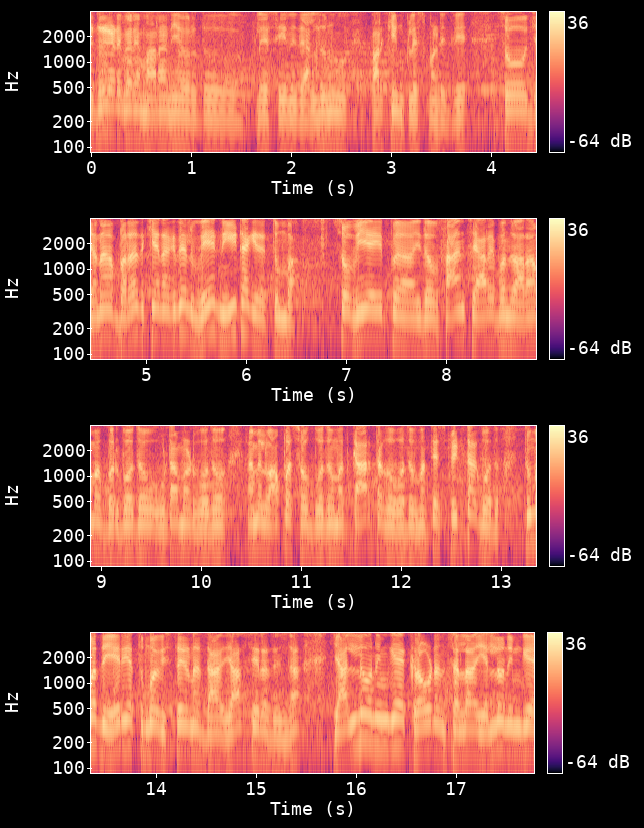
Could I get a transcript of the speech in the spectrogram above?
ಎದುರುಗಡೆ ಬೇರೆ ಮಾರಾಣಿ ಅವ್ರದ್ದು ಪ್ಲೇಸ್ ಏನಿದೆ ಅಲ್ಲೂ ಪಾರ್ಕಿಂಗ್ ಪ್ಲೇಸ್ ಮಾಡಿದ್ವಿ. ಸೊ ಜನ ಬರೋದಕ್ಕೆ ಏನಾಗಿದೆ, ಅಲ್ಲಿ ವೇ ನೀಟಾಗಿದೆ ತುಂಬ. ಸೊ ವಿ ಐ ಇದು ಫ್ಯಾನ್ಸ್ ಯಾರೇ ಬಂದರೂ ಆರಾಮಾಗಿ ಬರ್ಬೋದು, ಊಟ ಮಾಡ್ಬೋದು, ಆಮೇಲೆ ವಾಪಸ್ ಹೋಗ್ಬೋದು, ಮತ್ತು ಕಾರ್ ತಗೋಬೋದು, ಮತ್ತು ಸ್ಪ್ಲಿಟ್ ಆಗ್ಬೋದು. ತುಂಬ ಏರಿಯಾ ತುಂಬ ವಿಸ್ತೀರ್ಣ ಜಾಸ್ತಿ ಇರೋದ್ರಿಂದ ಎಲ್ಲೂ ನಿಮಗೆ ಕ್ರೌಡ್ ಅನ್ಸಲ್ಲ, ಎಲ್ಲೂ ನಿಮಗೆ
